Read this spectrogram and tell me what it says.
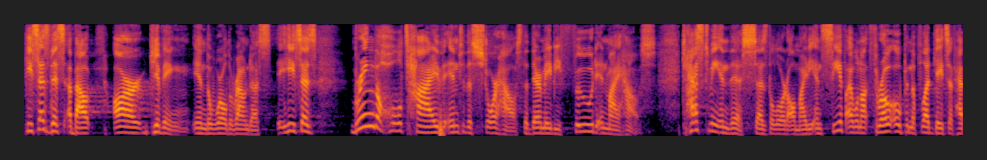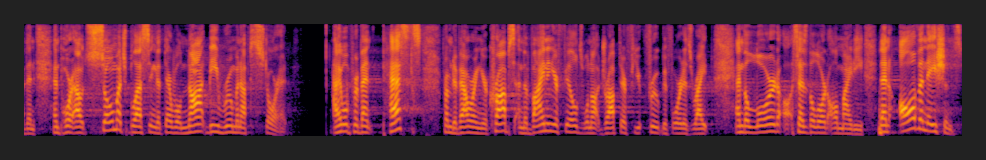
He says this about our giving in the world around us. He says, Bring the whole tithe into the storehouse, that there may be food in my house. Test me in this, says the Lord Almighty, and see if I will not throw open the floodgates of heaven and pour out so much blessing that there will not be room enough to store it. I will prevent pests from devouring your crops, and the vine in your fields will not drop their fruit before it is ripe. And the Lord, uh, says the Lord Almighty, then all the nations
